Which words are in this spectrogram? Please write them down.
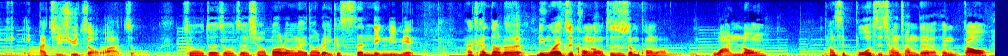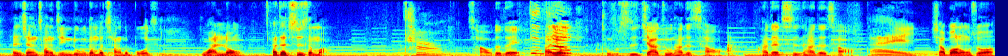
他继续走啊走，走着走着，小暴龙来到了一个森林里面。他看到了另外一只恐龙，这是什么恐龙？腕龙。它是脖子长长的，很高，很像长颈鹿那么长的脖子。腕龙，它在吃什么？草。草，对不对？它用吐司夹住它的草，它在吃它的草。哎，小暴龙说。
